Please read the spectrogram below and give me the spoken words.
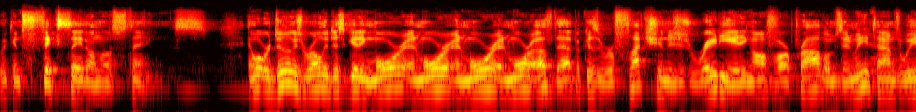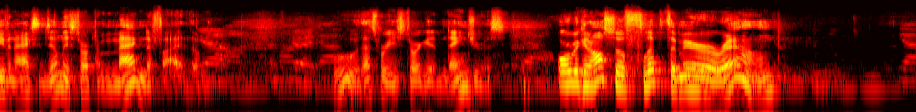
We can fixate on those things. And what we're doing is we're only just getting more and more and more and more of that because the reflection is just radiating off of our problems. And many times we even accidentally start to magnify them. Yeah. Ooh, that's where you start getting dangerous. Yeah. Or we can also flip the mirror around mm-hmm. yeah.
